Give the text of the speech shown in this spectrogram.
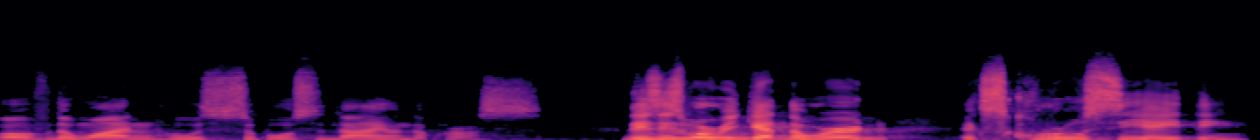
of the one who's supposed to die on the cross. This is where we get the word excruciating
